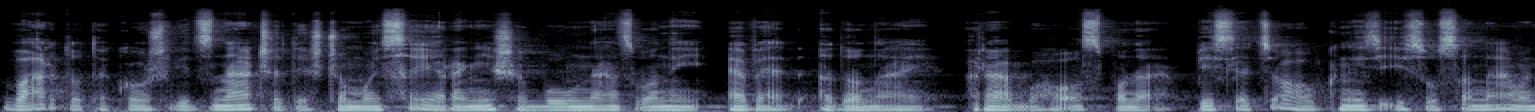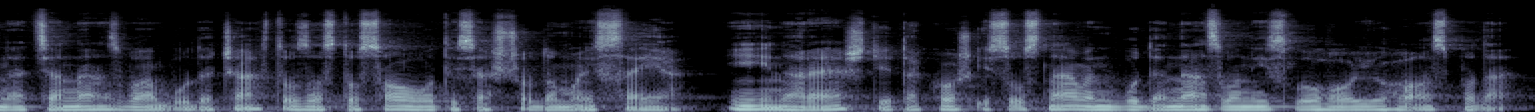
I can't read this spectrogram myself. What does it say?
Варто також відзначити, що Мойсей раніше був названий Евед Адонай, раб Господа. Після цього в книзі Ісуса Навина ця назва буде часто застосовуватися щодо Мойсея, і нарешті також Ісус Навин буде названий слугою Господа.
